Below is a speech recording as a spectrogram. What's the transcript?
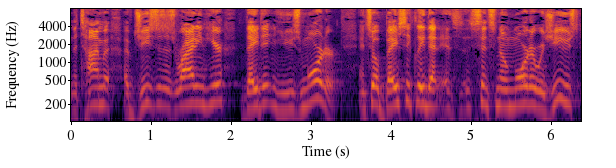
In the time of Jesus' writing here, they didn't use mortar. And so basically, that since no mortar was used,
